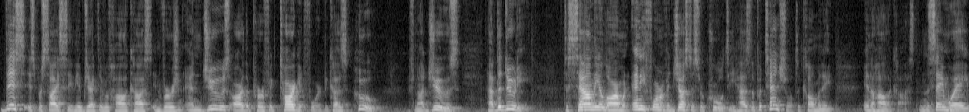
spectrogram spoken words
This is precisely the objective of Holocaust inversion, and Jews are the perfect target for it because who, if not Jews, have the duty to sound the alarm when any form of injustice or cruelty has the potential to culminate in a Holocaust. In the same way,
